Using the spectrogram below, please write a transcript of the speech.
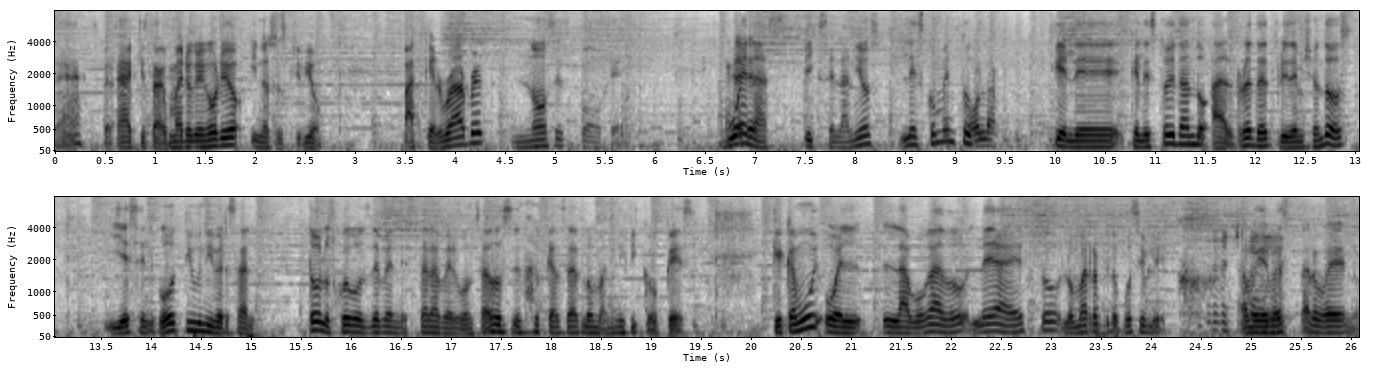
Espera, aquí está Mario Gregorio y nos escribió. Packer Robert no se esponje. Buenas, pixelanios. Les comento Hola. Que, le, que le estoy dando al Red Dead Redemption 2 y es el GOTI universal. Todos los juegos deben estar avergonzados de no alcanzar lo magnífico que es. Que Kamui o el, abogado lea esto lo más rápido posible. a ver, va a estar bueno.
